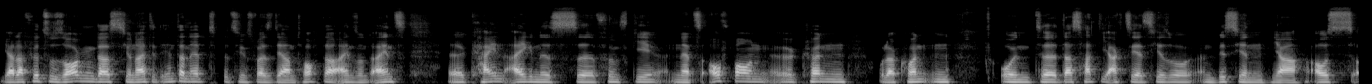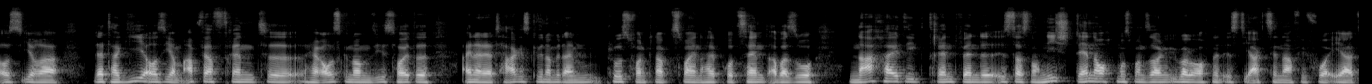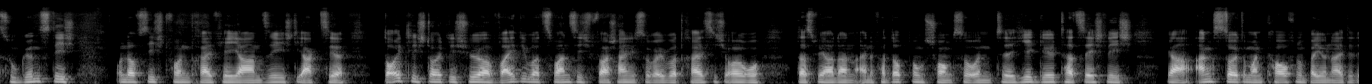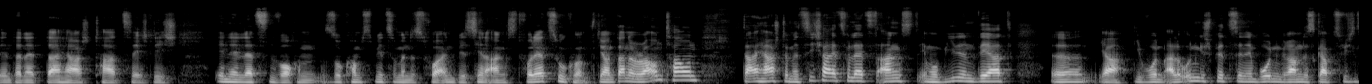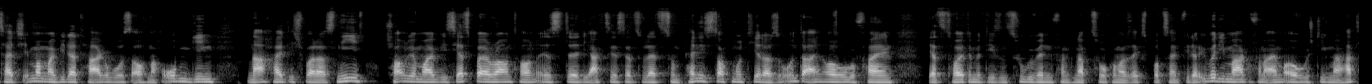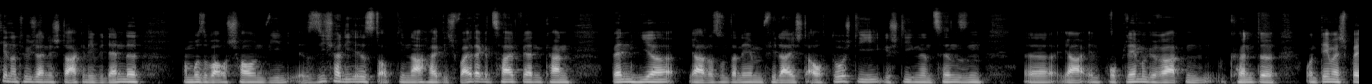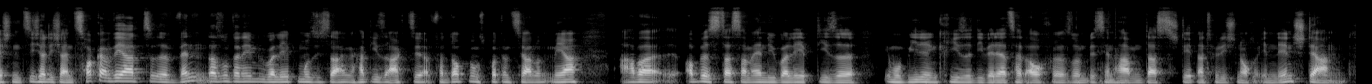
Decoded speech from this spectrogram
ja dafür zu sorgen, dass United Internet bzw. deren Tochter 1 und 1 äh, kein eigenes 5G-Netz aufbauen können oder konnten. Und äh, das hat die Aktie jetzt hier so ein bisschen ja aus, aus ihrer Lethargie, aus ihrem Abwärtstrend äh, herausgenommen. Sie ist heute einer der Tagesgewinner mit einem Plus von knapp zweieinhalb Prozent. Aber so nachhaltig Trendwende ist das noch nicht. Dennoch muss man sagen, übergeordnet ist die Aktie nach wie vor eher zu günstig. Und auf Sicht von drei, vier Jahren sehe ich die Aktie deutlich, deutlich höher, weit über 20, wahrscheinlich sogar über 30 Euro. Das wäre dann eine Verdopplungschance. Und äh, hier gilt tatsächlich, ja, Angst sollte man kaufen und bei United Internet, da herrscht tatsächlich in den letzten Wochen, so kommt es mir zumindest vor, ein bisschen Angst vor der Zukunft. Ja, und dann Around Town, da herrschte mit Sicherheit zuletzt Angst, Immobilienwert äh, ja, die wurden alle ungespitzt in den Boden gerammt. Es gab zwischenzeitlich immer mal wieder Tage, wo es auch nach oben ging. Nachhaltig war das nie. Schauen wir mal, wie es jetzt bei Aroundtown ist. Äh, die Aktie ist ja zuletzt zum Penny Stock mutiert, also unter 1 Euro gefallen. Jetzt heute mit diesen Zugewinnen von knapp 2,6 Prozent wieder über die Marke von einem Euro gestiegen. Man hat hier natürlich eine starke Dividende. Man muss aber auch schauen, wie sicher die ist, ob die nachhaltig weitergezahlt werden kann. Wenn hier ja das Unternehmen vielleicht auch durch die gestiegenen Zinsen äh, ja, in Probleme geraten könnte und dementsprechend sicherlich ein Zockerwert. Äh, wenn das Unternehmen überlebt, muss ich sagen, hat diese Aktie Verdopplungspotenzial und mehr. Aber äh, ob es das am Ende überlebt, diese Immobilienkrise, die wir derzeit auch äh, so ein bisschen haben, das steht natürlich noch in den Sternen.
